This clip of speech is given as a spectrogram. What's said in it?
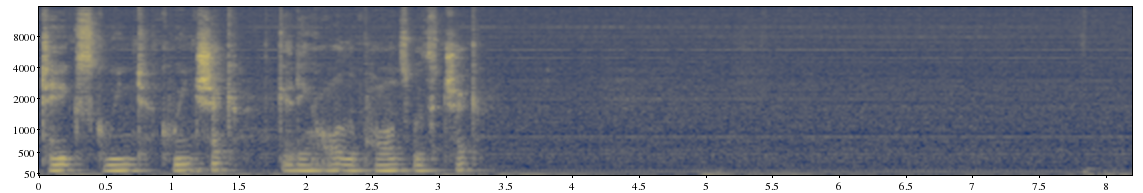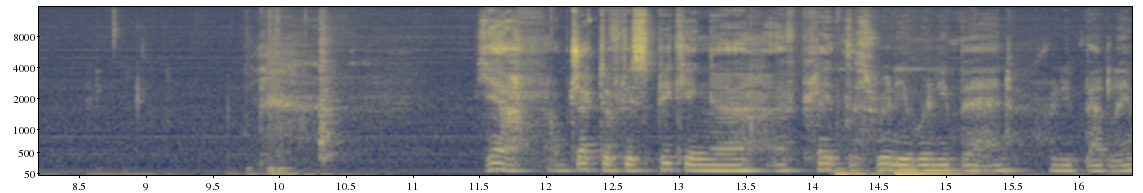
Takes queen queen check, getting all the pawns with check. yeah, objectively speaking, uh, I've played this really, really bad, really badly.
